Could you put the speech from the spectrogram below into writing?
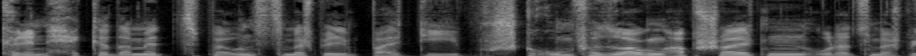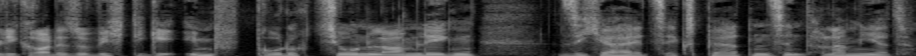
Können Hacker damit bei uns zum Beispiel bald die Stromversorgung abschalten oder zum Beispiel die gerade so wichtige Impfproduktion lahmlegen? Sicherheitsexperten sind alarmiert.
